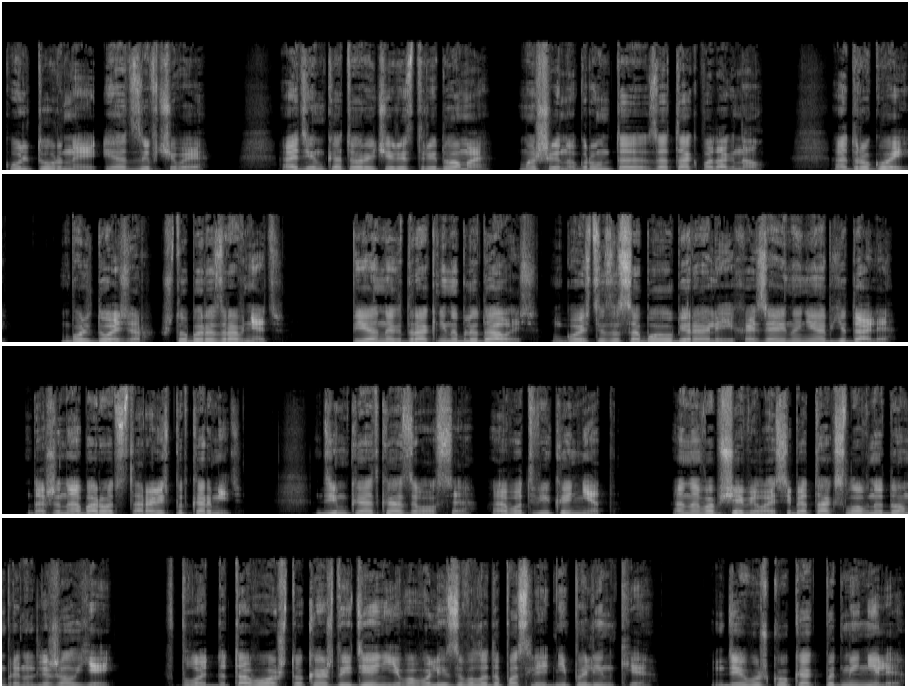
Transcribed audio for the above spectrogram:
культурные и отзывчивые. Один, который через три дома, Машину грунта за так подогнал. А другой – бульдозер, чтобы разровнять. Пьяных драк не наблюдалось, гости за собой убирали и хозяина не объедали. Даже наоборот, старались подкормить. Димка отказывался, а вот Вика нет. Она вообще вела себя так, словно дом принадлежал ей. Вплоть до того, что каждый день его вылизывала до последней пылинки. Девушку как подменили.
